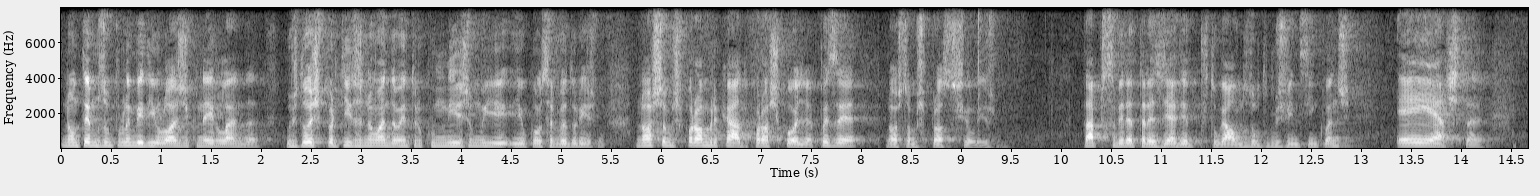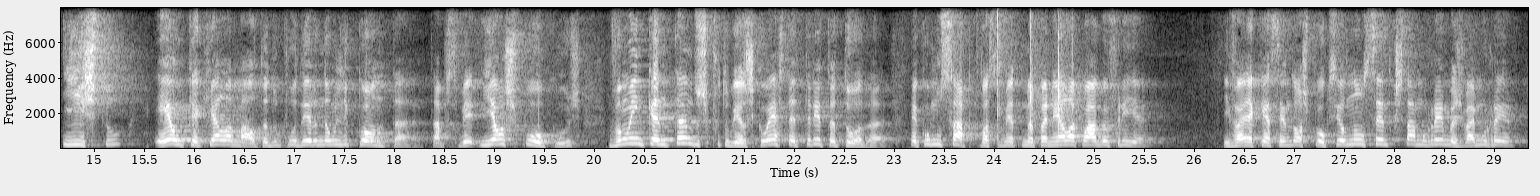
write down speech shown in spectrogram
não temos um problema ideológico na Irlanda. Os dois partidos não andam entre o comunismo e, e o conservadorismo. Nós somos para o mercado, para a escolha. Pois é, nós somos para o socialismo. Está a perceber a tragédia de Portugal nos últimos 25 anos? É esta. Isto é o que aquela malta do poder não lhe conta. Está a perceber? E aos poucos vão encantando os portugueses com esta treta toda. É como o sapo que você mete uma panela com água fria e vai aquecendo aos poucos. Ele não sente que está a morrer, mas vai morrer.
